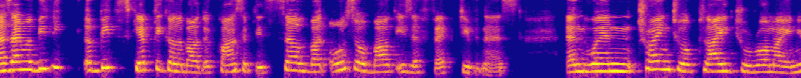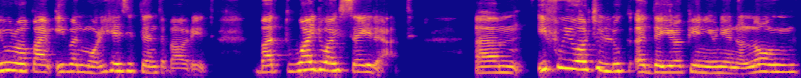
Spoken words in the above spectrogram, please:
Thus, I'm a bit, a bit skeptical about the concept itself, but also about its effectiveness. And when trying to apply to Roma in Europe, I'm even more hesitant about it. But why do I say that? Um, if we were to look at the European Union alone,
